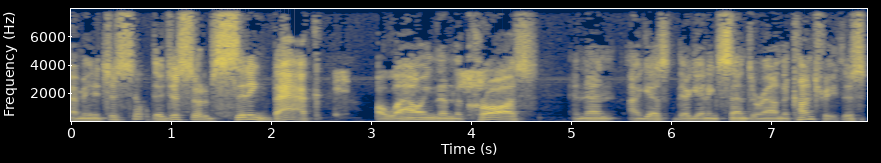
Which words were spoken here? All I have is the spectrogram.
I mean, it just they're just sort of sitting back, allowing them to cross, and then I guess they're getting sent around the country. This,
